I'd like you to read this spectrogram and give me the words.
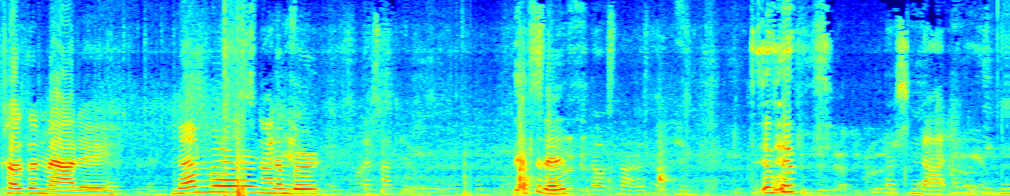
cousin Maddie. Number not number. That's not him. Yes, it is. No, it's not. That's not him. It is. That's not him.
